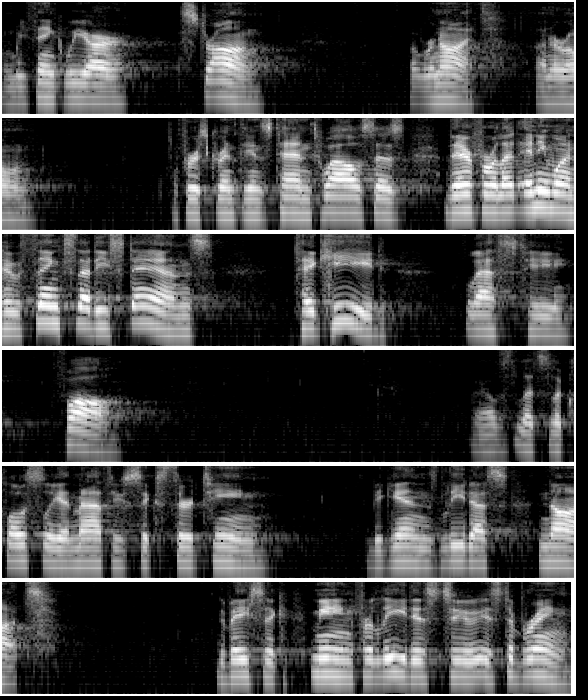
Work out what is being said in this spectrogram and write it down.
And we think we are strong, but we're not on our own. 1 Corinthians 10 12 says, Therefore, let anyone who thinks that he stands take heed lest he fall. Well, let's look closely in Matthew 6:13. Begins, lead us not. The basic meaning for lead is to, is to bring.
